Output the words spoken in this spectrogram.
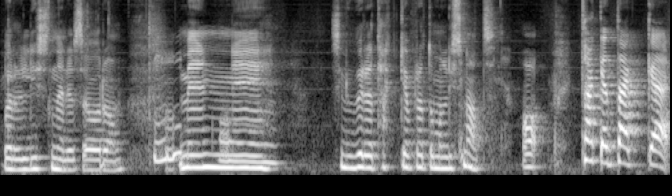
våra lyssnares öron. Men eh, ska vi börja tacka för att de har lyssnat? ja. Tackar, tackar.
